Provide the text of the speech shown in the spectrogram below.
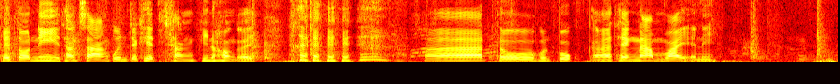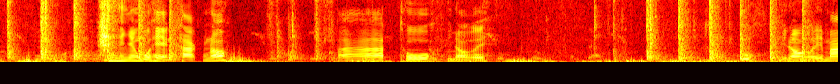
ในตอนนี้ทางสร้างเพิ่นจะเฮ็ดหยังพี่น้องเอ้ยปาดโทเพิ่นปลุกอ่าแท่งน้ำไว้อันนี้ ยังบ่แห้งคักเนาะปาดโทพี่น้องเอ้ยปุ๊พี่น้องเอ้ยมา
